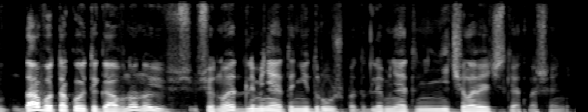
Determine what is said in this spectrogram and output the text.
да, вот такой ты говно, ну и все. Но это, для меня это не дружба, для меня это не, не человеческие отношения.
